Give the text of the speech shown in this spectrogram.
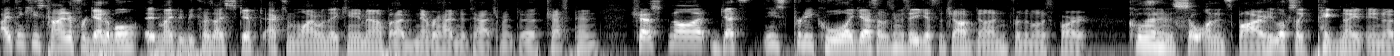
I think he's kind of forgettable. It might be because I skipped X and Y when they came out, but I've never had an attachment to Chespin. Chesnaught gets. He's pretty cool, I guess. I was gonna say he gets the job done for the most part. Quilladin is so uninspired. He looks like Pignite in a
